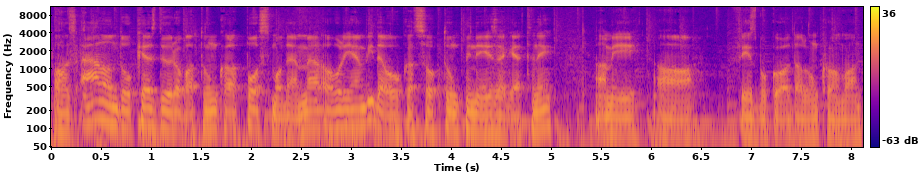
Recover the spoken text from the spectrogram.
az állandó kezdőrovatunkkal, a Postmodemmel, ahol ilyen videókat szoktunk mi nézegetni, ami a Facebook oldalunkon van.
